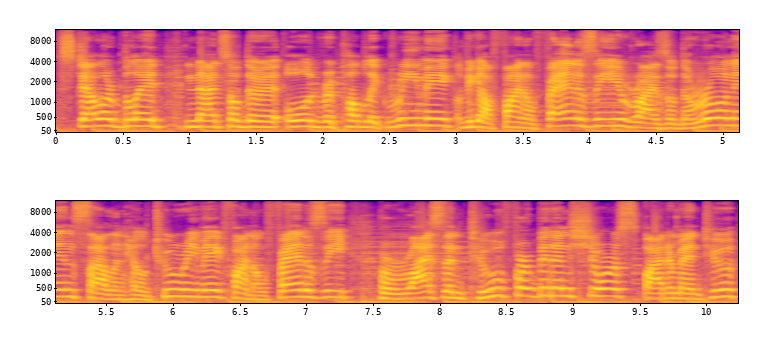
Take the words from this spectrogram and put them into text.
Stellar Blade, Knights of the Old Republic remake. We got Final Fantasy, Rise of the Ronin, Silent Hill 2 remake, Final Fantasy, Horizon 2 Forbidden Shore, Spider-Man 2.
